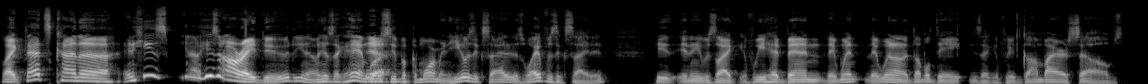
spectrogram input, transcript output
Like that's kind of, and he's, you know, he's an alright dude. You know, he was like, "Hey, I'm going Yeah. to see Book of Mormon." He was excited. His wife was excited. He and he was like, "If we had been, they went, they went on a double date." He's like, "If we had gone by ourselves,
